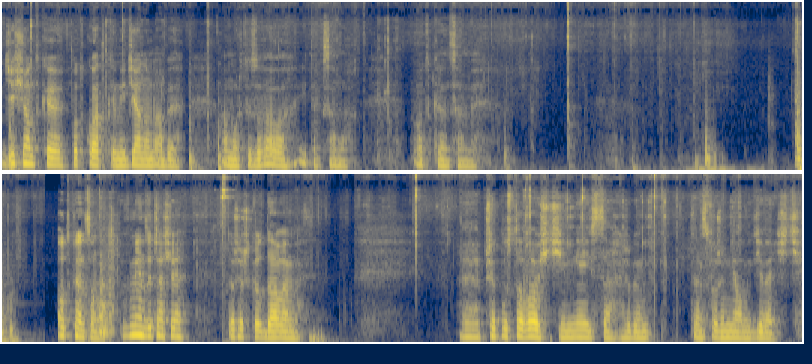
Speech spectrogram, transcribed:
dziesiątkę, podkładkę miedzianą, aby amortyzowała i tak samo odkręcamy. Odkręcone. W międzyczasie troszeczkę oddałem e, przepustowości, miejsca, żeby ten stworzeń miał mi gdzie wejść.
